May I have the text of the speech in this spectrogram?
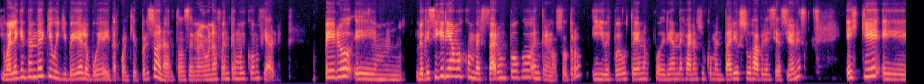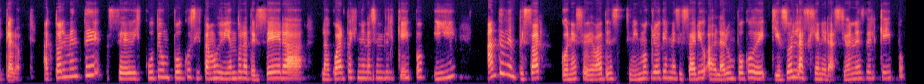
Igual hay que entender que Wikipedia lo puede editar cualquier persona, entonces no es una fuente muy confiable. Pero em, lo que sí queríamos conversar un poco entre nosotros, y después ustedes nos podrían dejar en sus comentarios sus apreciaciones, es que, eh, claro, actualmente se discute un poco si estamos viviendo la tercera, la cuarta generación del K-Pop y antes de empezar con ese debate en sí mismo, creo que es necesario hablar un poco de qué son las generaciones del K-Pop,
